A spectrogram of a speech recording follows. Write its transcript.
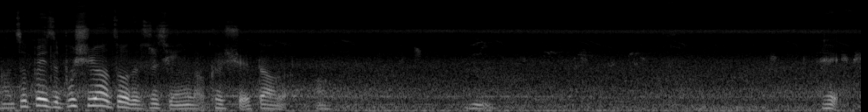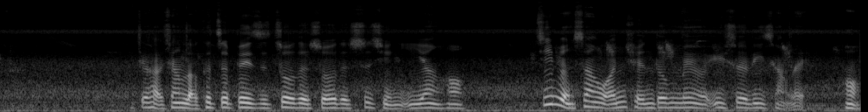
啊，这辈子不需要做的事情，老克学到了啊，嗯，嘿，就好像老克这辈子做的所有的事情一样哈，基本上完全都没有预设立场嘞，哈。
